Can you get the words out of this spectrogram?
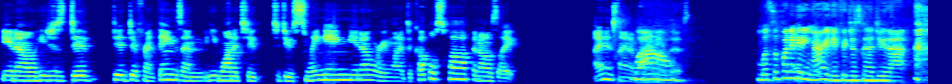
you know he just did did different things and he wanted to to do swinging you know where he wanted to couple swap and i was like i didn't sign up wow. for any of this what's the point of getting married if you're just going to do that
